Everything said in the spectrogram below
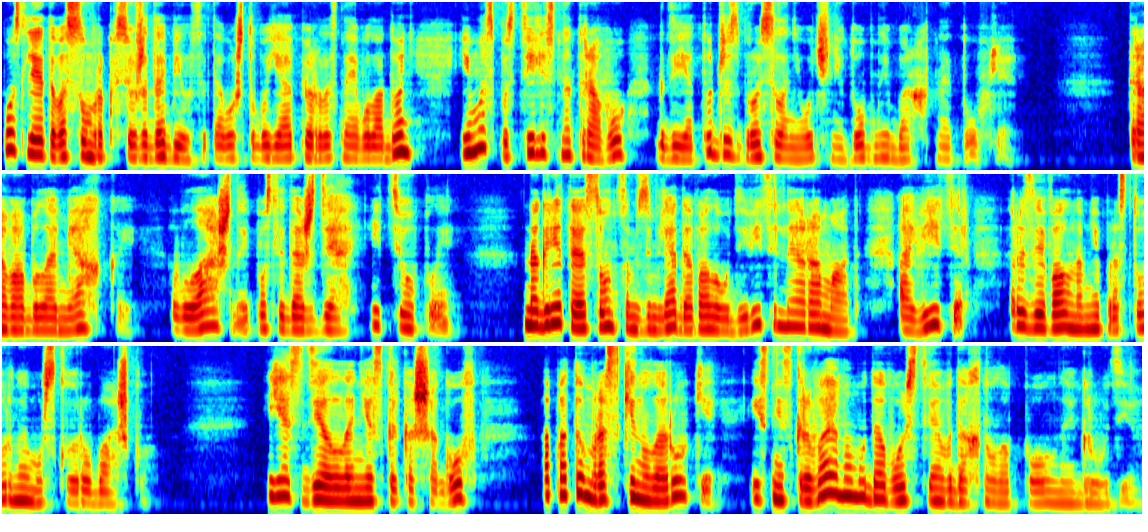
После этого сумрак все же добился того, чтобы я оперлась на его ладонь, и мы спустились на траву, где я тут же сбросила не очень удобные бархатные туфли. Трава была мягкой, влажной после дождя и теплой. Нагретая солнцем земля давала удивительный аромат, а ветер развивал на мне просторную мужскую рубашку. Я сделала несколько шагов, а потом раскинула руки и с нескрываемым удовольствием вдохнула полной грудью.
